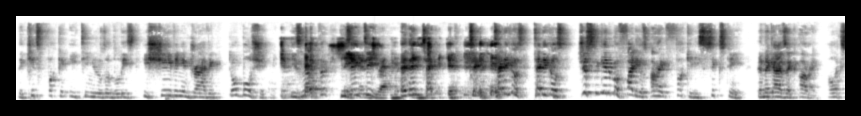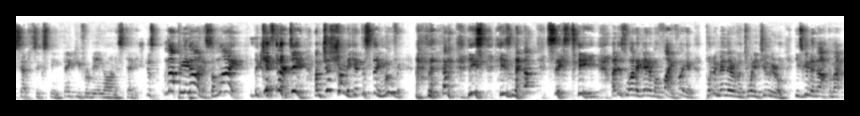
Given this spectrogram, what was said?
the kid's fucking 18 years old at least. He's shaving and driving. Don't bullshit me. He's not. He's 18. And then He's Teddy, drinking. Teddy, Teddy goes, Teddy goes, just to get him a fight, he goes, all right, fuck it, he's 16. And the guy's like, all right, I'll accept 16. Thank you for being honest, Teddy. He goes, I'm not being honest, I'm lying. The kid's 13. I'm just trying to get this thing moving. he's he's not 16. I just want to get him a fight. Fucking put him in there with a 22 year old. He's gonna knock him out.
